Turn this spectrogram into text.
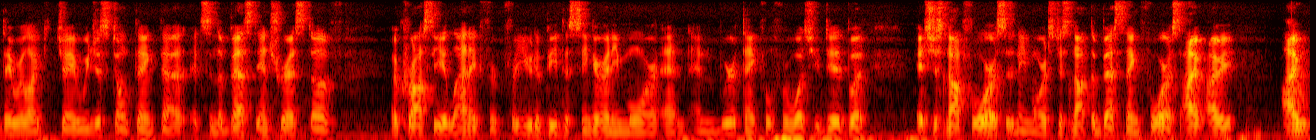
they were like jay we just don't think that it's in the best interest of across the atlantic for, for you to be the singer anymore and, and we're thankful for what you did but it's just not for us anymore. It's just not the best thing for us. I, I I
